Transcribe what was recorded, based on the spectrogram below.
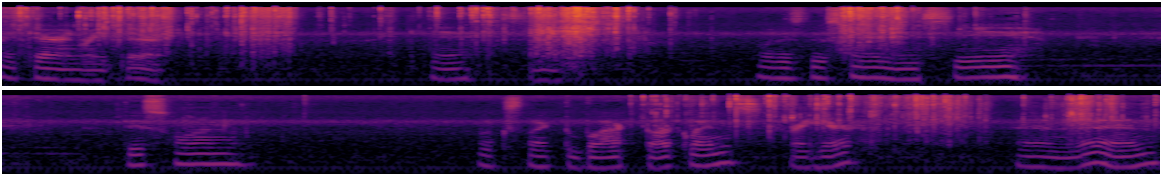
right there and right there. Okay, so what is this one? Let me see. This one looks like the black dark lens right here. And then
